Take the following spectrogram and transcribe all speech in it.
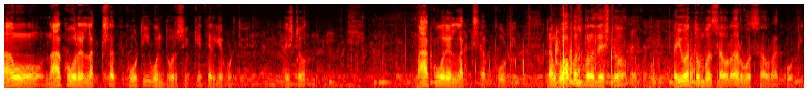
ನಾವು ನಾಲ್ಕೂವರೆ ಲಕ್ಷ ಕೋಟಿ ಒಂದು ವರ್ಷಕ್ಕೆ ತೆರಿಗೆ ಕೊಡ್ತೀವಿ. ಎಷ್ಟು? ನಾಲ್ಕೂವರೆ ಲಕ್ಷ ಕೋಟಿ. ನಮ್ಗೆ ವಾಪಸ್ ಬರೋದು ಎಷ್ಟು? ಐವತ್ತೊಂಬತ್ತು ಸಾವಿರ ಅರವತ್ತು ಸಾವಿರ ಕೋಟಿ.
